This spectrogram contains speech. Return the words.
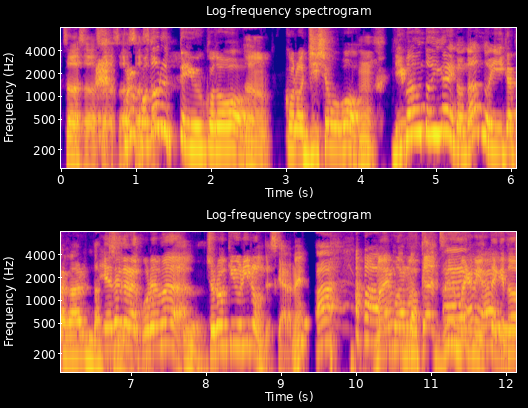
そうそうそうそう。これ戻るっていうこの、うん。この事象を、うん。リバウンド以外の何の言い方があるんだっていう。いや、だからこれはう、んチョロ Q 理論ですからね。あ前もなるほどむか、ずいぶん前にも言ったけど、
